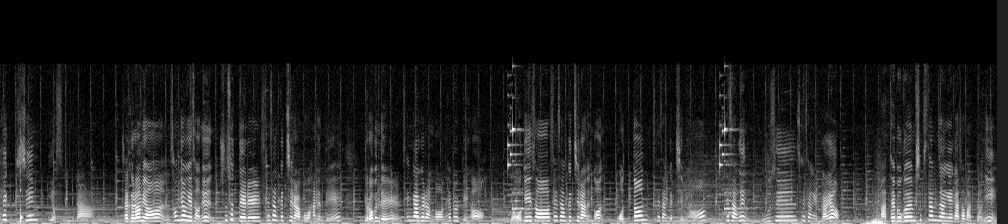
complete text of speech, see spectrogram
핵심이었습니다. 자, 그러면 성경에서는 추수 때를 세상 끝이라고 하는데 여러분들 생각을 한번 해볼게요. 여기서 세상 끝이라는 건 어떤 세상 끝이며 세상은 무슨 세상일까요? 마태복음 13장에 가서 봤더니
